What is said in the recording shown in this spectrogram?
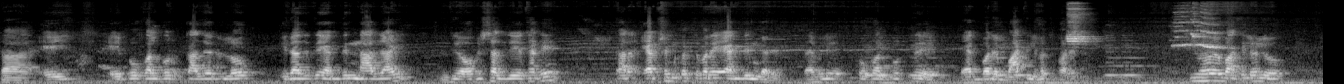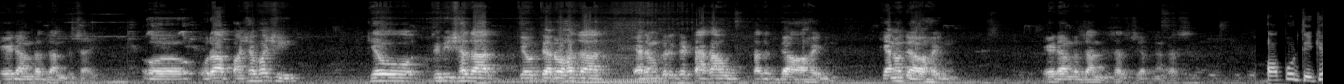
তা এই এই প্রকল্পের কাজের লোক, এরা যদি একদিন না যায়, যদি অফিসার দিয়ে থাকে, তারা অ্যাবসেন্ট করতে পারে একদিন গেলে। তাই বলে প্রকল্পতে একবারে বাতিল হতে পারে। কীভাবে বাতিল হলো, এটা আমরা জানতে চাই। ওরা পাশাপাশি কেউ তিরিশ হাজার, কেউ তেরো হাজার, এরম করে টাকাও তাদের দেওয়া হয়নি। কেন দেওয়া হয়নি? এটা আমরা জানতে চাচ্ছি আপনার কাছে। অপরদিকে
